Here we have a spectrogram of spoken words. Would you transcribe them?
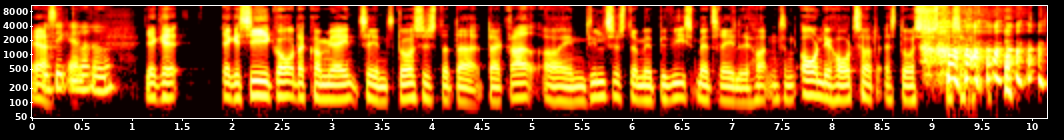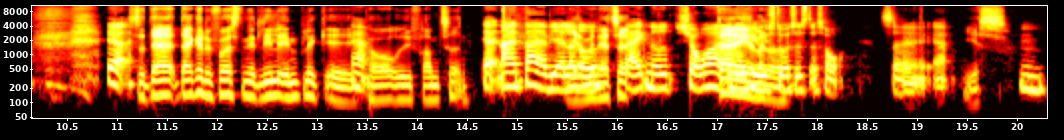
Ja. Hvis ikke allerede. Jeg kan, jeg kan sige, at i går der kom jeg ind til en storsøster, der, der græd, og en lillesøster med bevismaterialet i hånden. Sådan en ordentlig hårdtot af storsøster. Ja. så der, der kan du få sådan et lille indblik øh, Ja. et par år ud i fremtiden. ja, nej, der er vi allerede. Jamen, altså, der er ikke noget sjovere er end at hive i storsøsters hår. Så ja. Yes. Mm.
